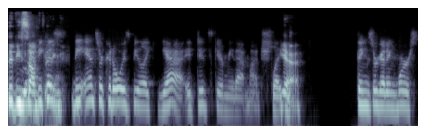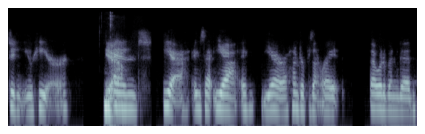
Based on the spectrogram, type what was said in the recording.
they'd be Yeah, something because the answer could always be like, yeah, it did scare me that much. Like, yeah things are getting worse, didn't you hear? yeah And yeah, exactly. Yeah, yeah, hundred percent right. That would have been good.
